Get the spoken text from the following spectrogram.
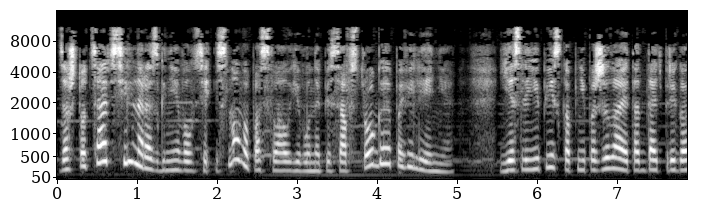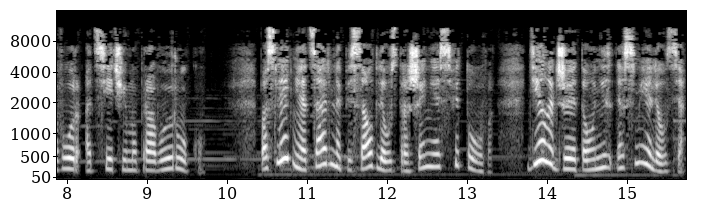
за что царь сильно разгневался и снова послал его, написав строгое повеление. Если епископ не пожелает отдать приговор, отсечь ему правую руку. Последнее царь написал для устрашения святого. Делать же это он не осмелился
